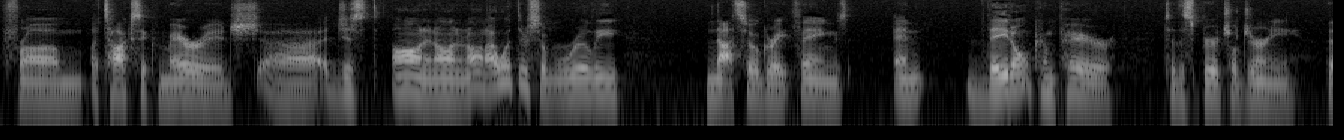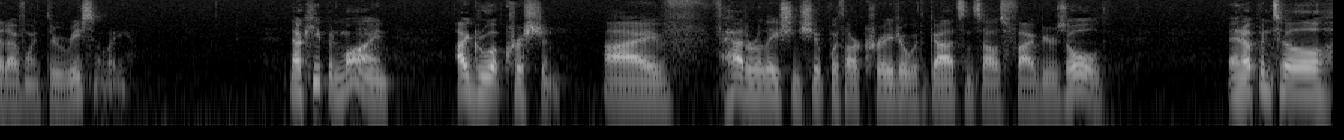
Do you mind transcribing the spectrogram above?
from a toxic marriage, uh, just on and on and on. I went through some really not so great things, and they don't compare to the spiritual journey that I've went through recently. Now, keep in mind, I grew up Christian. I've had a relationship with our Creator, with God, since I was five years old. And up until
